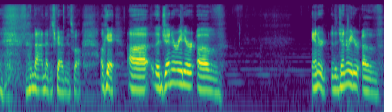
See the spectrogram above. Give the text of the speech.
I'm not, I'm not describing this well. Okay, uh, the generator of ener- the generator of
